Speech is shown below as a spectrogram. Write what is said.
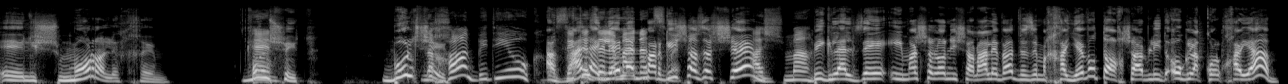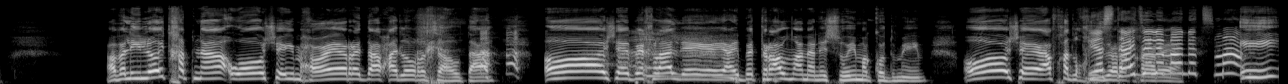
אה, לשמור עליכם. כן. בולשיט. בולשיט. נכון, בדיוק. אבל הילד. מרגיש שזה שם. אשמה. בגלל זה אימא שלו נשארה לבד, וזה מחייב אותו עכשיו לדאוג לה כל חייו. אבל היא לא התחתנה, או שהיא מכוערת ואף אחד לא רצה אותה, או שבכלל אה, היא בטראומה מהנישואים הקודמים, או שאף אחד לא היא חיזר עשתה את זה אחריה. למען עצמה. היא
